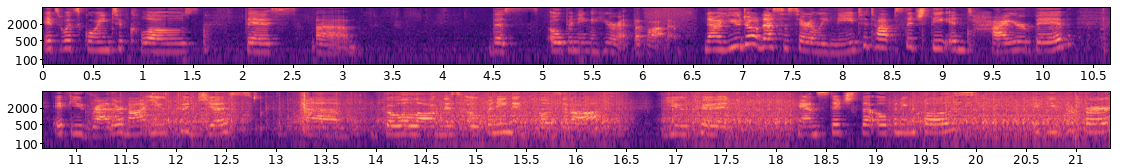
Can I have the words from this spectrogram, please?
It's what's going to close this, um, this opening here at the bottom. Now you don't necessarily need to top stitch the entire bib. If you'd rather not, you could just um, go along this opening and close it off. You could hand stitch the opening closed if you prefer.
